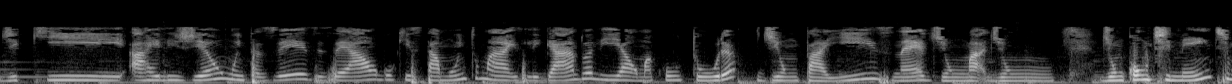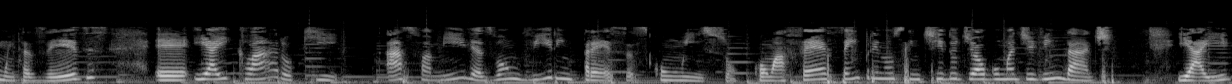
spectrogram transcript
de que a religião muitas vezes é algo que está muito mais ligado ali a uma cultura de um país, né, de, uma, de, um, de um continente muitas vezes. É, e aí, claro que as famílias vão vir impressas com isso, com a fé sempre no sentido de alguma divindade. E aí,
